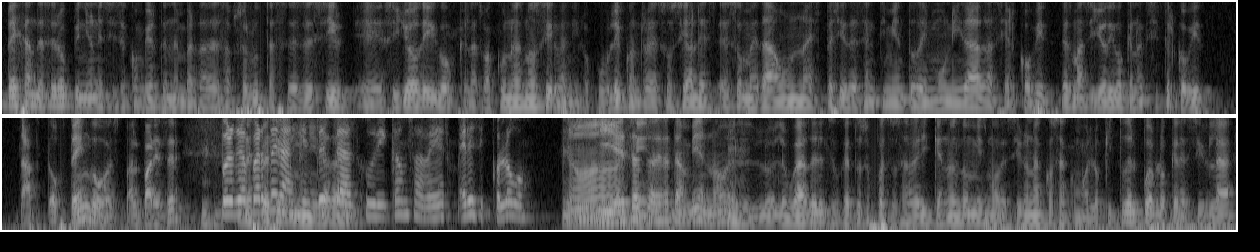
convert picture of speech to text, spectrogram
dejan de ser opiniones y se convierten en verdades absolutas. Es decir, eh, si yo digo que las vacunas no sirven y lo publico en redes sociales, eso me da una especie de sentimiento de inmunidad hacia el COVID. Es más, si yo digo que no existe el COVID, obtengo, al parecer. Porque aparte la gente te adjudica un saber, eres psicólogo. No, y esa, también, ¿no? el, lugar del sujeto supuesto saber y que no es lo mismo decir una cosa como el loquito del pueblo que decirla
